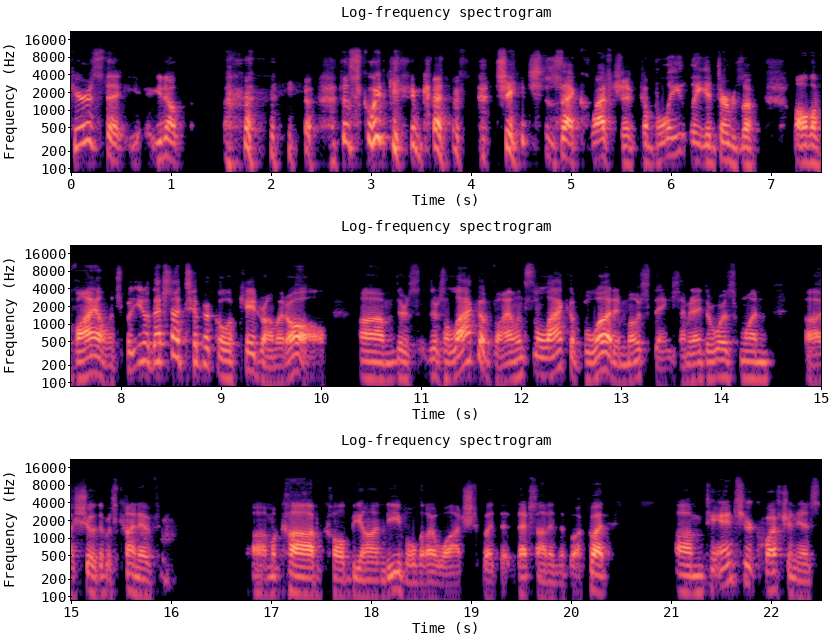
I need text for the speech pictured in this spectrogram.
here's the, you know, the Squid Game kind of changes that question completely in terms of all the violence. But you know, that's not typical of K-drama at all. Um, there's there's a lack of violence and a lack of blood in most things. I mean, there was one uh, show that was kind of uh, macabre called Beyond Evil that I watched, but th- that's not in the book. But um, to answer your question is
